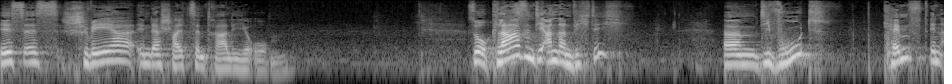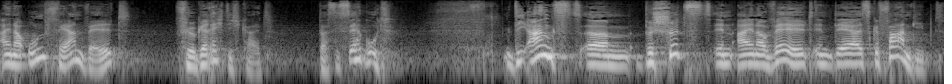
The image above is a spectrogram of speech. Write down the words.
ist es schwer in der Schaltzentrale hier oben. So, klar sind die anderen wichtig. Ähm, die Wut kämpft in einer unfairen Welt für Gerechtigkeit. Das ist sehr gut. Die Angst ähm, beschützt in einer Welt, in der es Gefahren gibt.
